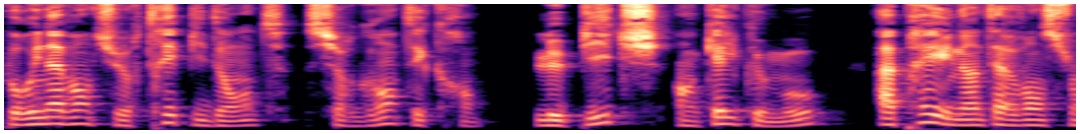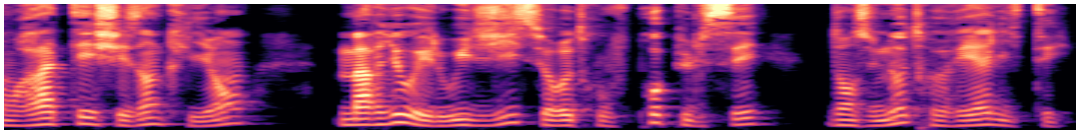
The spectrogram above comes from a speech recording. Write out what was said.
pour une aventure trépidante sur grand écran. Le pitch, en quelques mots, après une intervention ratée chez un client, Mario et Luigi se retrouvent propulsés dans une autre réalité.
